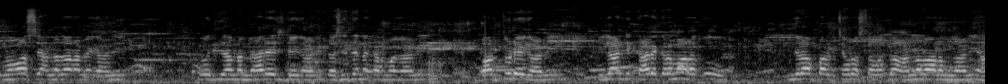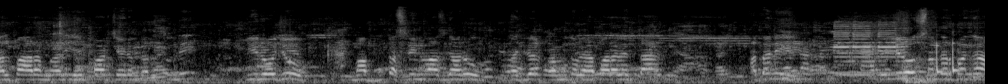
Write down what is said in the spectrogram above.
అమావాస్య అన్నదానమే కానీ ఎవరిదన్నా మ్యారేజ్ డే కానీ దశదిన కర్మ కానీ బర్త్డే కానీ ఇలాంటి కార్యక్రమాలకు ఇందిరా పార్క్ చౌరస్తా వద్ద అన్నదానం కానీ అల్పాహారం కానీ ఏర్పాటు చేయడం జరుగుతుంది. ఈరోజు మా బుక్క శ్రీనివాస్ గారు గజ్వేల్ ప్రముఖ వ్యాపారవేత్త అతని పెళ్ళి రోజు సందర్భంగా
